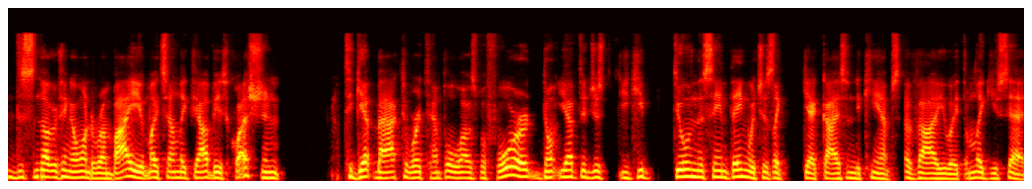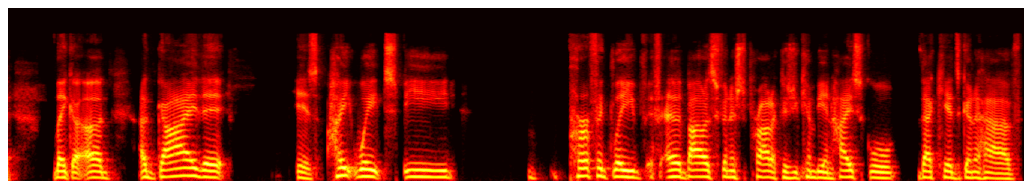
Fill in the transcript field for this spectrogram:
this is another thing I wanted to run by you, it might sound like the obvious question to get back to where Temple was before. Don't you have to just, you keep doing the same thing, which is like get guys into camps, evaluate them, like you said, like a, a, a guy that is height, weight, speed, perfectly about as finished product as you can be in high school that kid's going to have,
